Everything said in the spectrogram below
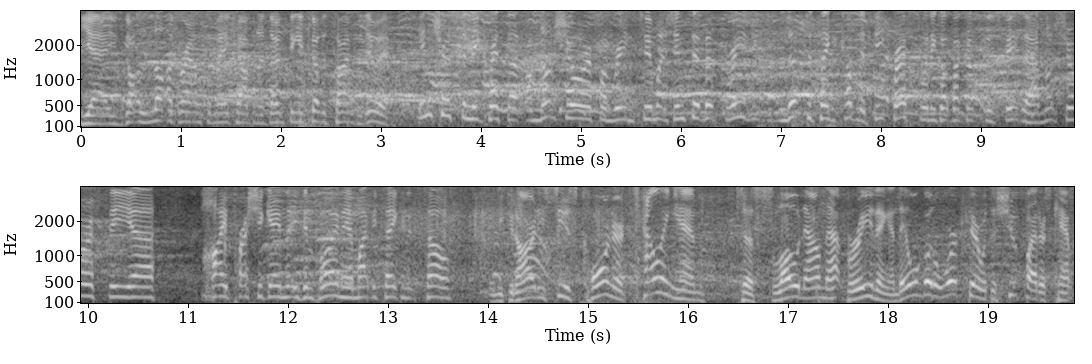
Yeah, he's got a lot of ground to make up, and I don't think he's got the time to do it. Interestingly, Chris, I'm not sure if I'm reading too much into it, but Farid looked to take a couple of deep breaths when he got back up to his feet there. I'm not sure if the uh, high pressure game that he's employing here might be taking its toll. And you can already see his corner telling him to slow down that breathing, and they will go to work there with the shoot fighters camp.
